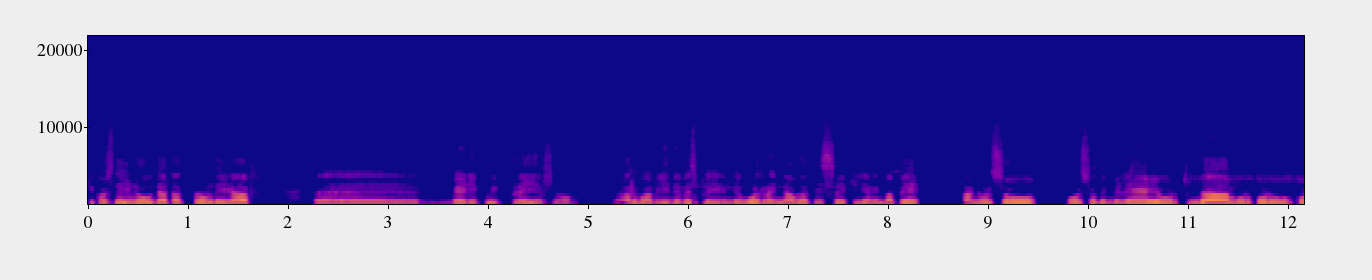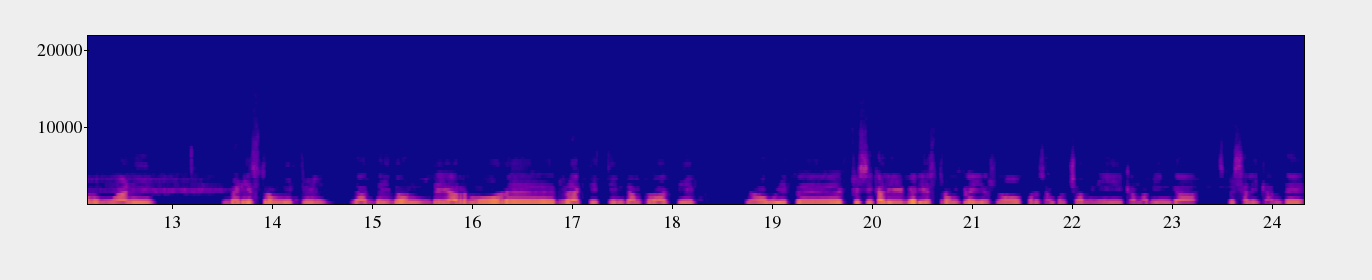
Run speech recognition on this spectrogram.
because they know that at front they have uh, very quick players. No, arguably the best player in the world right now that is uh, Kylian Mbappe, and also also Dembele or Turam or Kolo, Muani. Very strong midfield that they don't. They are more uh, reactive team than proactive. no, with uh, physically very strong players. No, for example, Chouameni, Kamavinga, especially Kante,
